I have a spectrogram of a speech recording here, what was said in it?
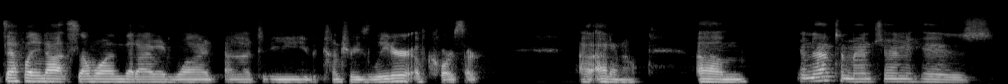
definitely not someone that I would want uh, to be the country's leader. Of course, or I, I don't know. Um, And not to mention his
